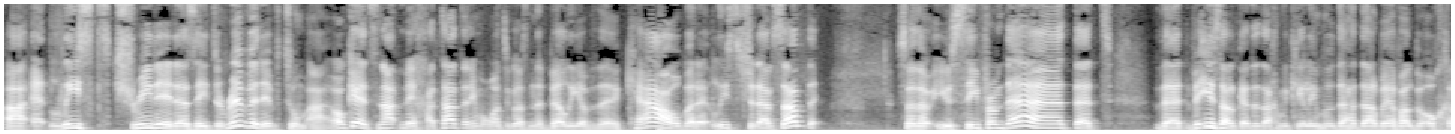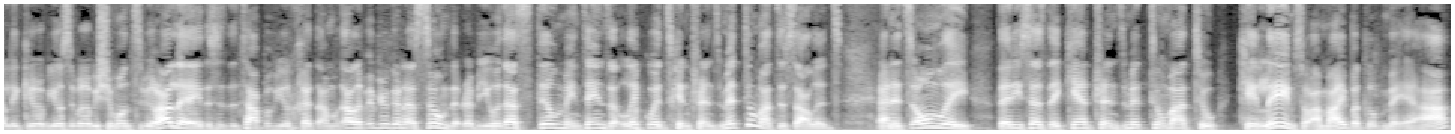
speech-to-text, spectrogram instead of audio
uh, at least treated as a derivative tumah. Okay, it's not mechatat anymore once it goes in the belly of the cow, but at least should have something. So that you see from that that that ve'izal kadadach mikelim hu dahadar be'aval be'ochali ki Rabbi Yossi Rabbi Shimon Tzvirale. This is the top of Yudchet Amud Aleph. If you're going to assume that Rabbi Yehuda still maintains that liquids can transmit tumat to solids, and it's only that he says they can't transmit tumat to kelim, so amai batlub me'ah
